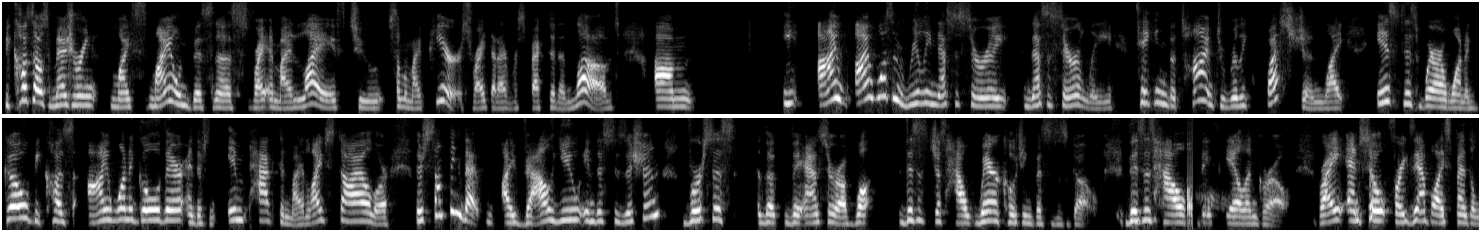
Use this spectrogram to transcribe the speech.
because I was measuring my my own business right and my life to some of my peers right that I respected and loved. Um, I, I wasn't really necessarily necessarily taking the time to really question like is this where I want to go because I want to go there and there's an impact in my lifestyle or there's something that I value in this position versus the the answer of well this is just how where coaching businesses go this is how they scale and grow right and so for example i spent a,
